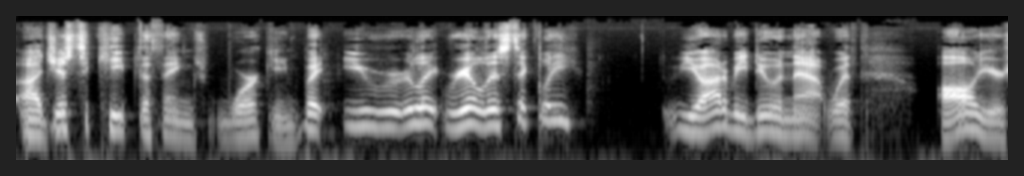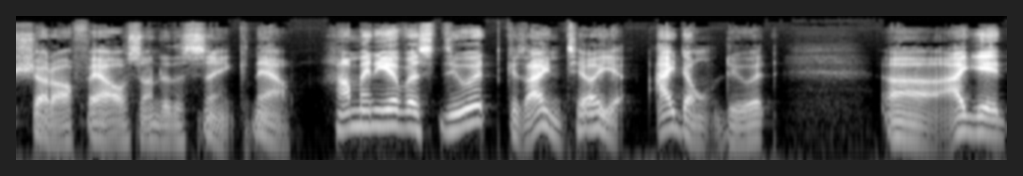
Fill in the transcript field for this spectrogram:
uh, just to keep the things working. But you really, realistically, you ought to be doing that with all your shut off valves under the sink. Now, how many of us do it? Because I can tell you, I don't do it. Uh, I get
